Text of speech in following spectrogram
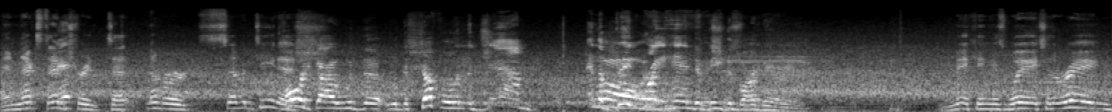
And next eh. entrant at number 17 ish. Polish guy with the with the shuffle and the jab and the Oh, big right hand to beat the right Barbarian. making his way to the ring.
